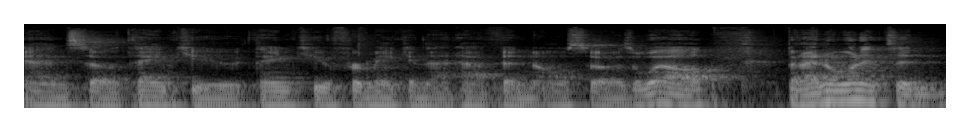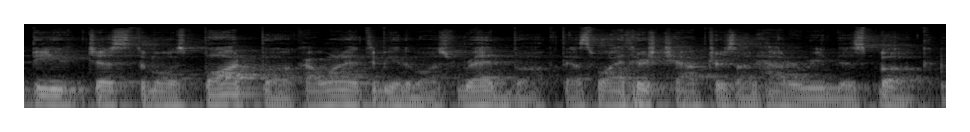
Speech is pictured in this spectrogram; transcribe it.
And so thank you. Thank you for making that happen also as well. But I don't want it to be just the most bought book. I want it to be the most read book. That's why there's chapters on how to read this book.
